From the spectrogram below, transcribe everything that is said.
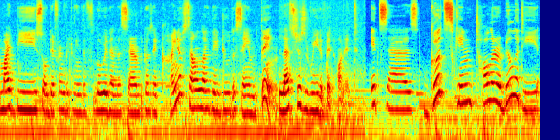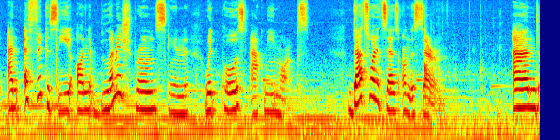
might be so different between the fluid and the serum because they kind of sound like they do the same thing. Let's just read a bit on it it says good skin tolerability and efficacy on blemish prone skin with post acne marks. That's what it says on the serum. And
